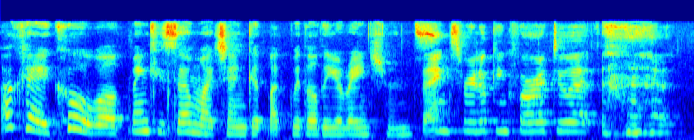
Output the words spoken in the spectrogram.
Okay, cool. Well, thank you so much and good luck with all the arrangements. Thanks. We're looking forward to it.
